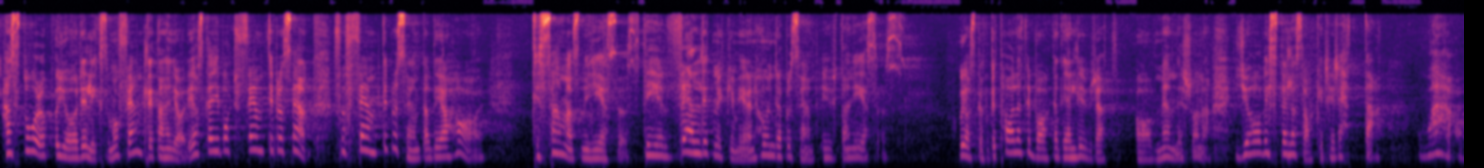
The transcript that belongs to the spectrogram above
Han står upp och gör det liksom offentligt när han gör det. Jag ska ge bort 50 procent. För 50 procent av det jag har tillsammans med Jesus, det är väldigt mycket mer än 100 procent utan Jesus. Och jag ska betala tillbaka det jag lurat av människorna. Jag vill ställa saker till rätta. Wow!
